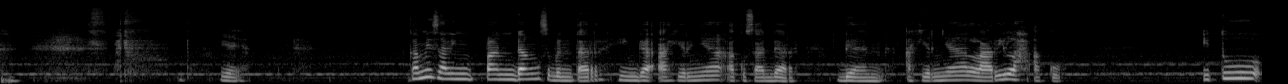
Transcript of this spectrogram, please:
Aduh, iya ya. Kami saling pandang sebentar hingga akhirnya aku sadar dan akhirnya larilah aku. Itu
